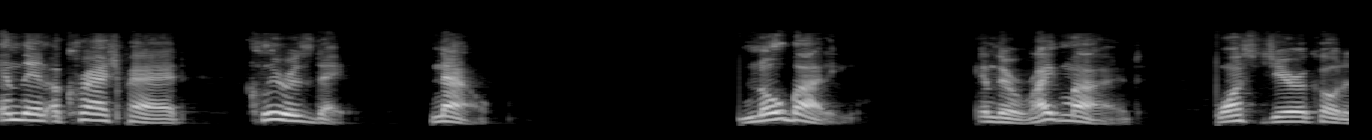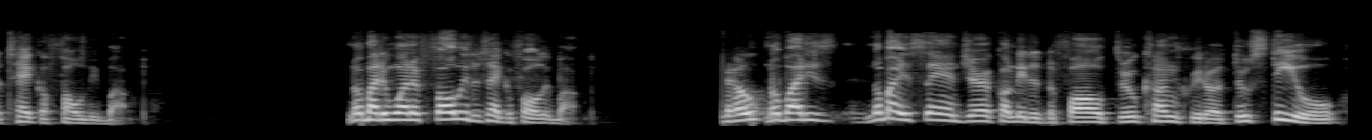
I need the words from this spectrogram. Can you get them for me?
and then a crash pad clear as day. Now, nobody in their right mind wants Jericho to take a Foley bump. Nobody wanted Foley to take a Foley bump. Nope. Nobody's nobody's saying Jericho needed to fall through concrete or through steel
